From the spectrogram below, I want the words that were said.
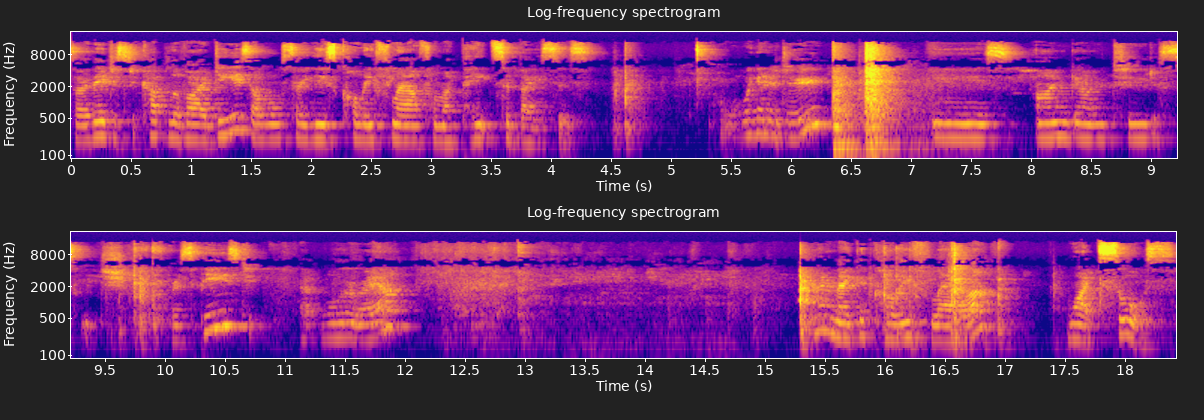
So they're just a couple of ideas. I'll also use cauliflower for my pizza bases. What we're going to do is I'm going to just switch recipes to that water out. I'm going to make a cauliflower white sauce.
